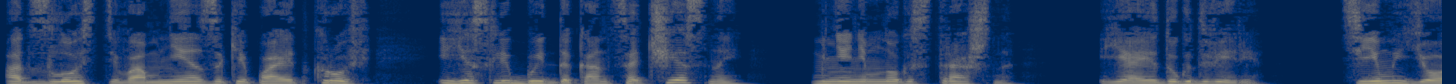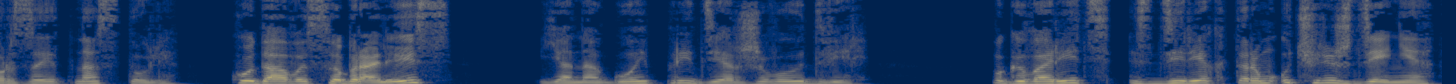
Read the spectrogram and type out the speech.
От злости во мне закипает кровь, и если быть до конца честной, мне немного страшно. Я иду к двери. Тим ерзает на стуле. «Куда вы собрались?» Я ногой придерживаю дверь. «Поговорить с директором учреждения,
